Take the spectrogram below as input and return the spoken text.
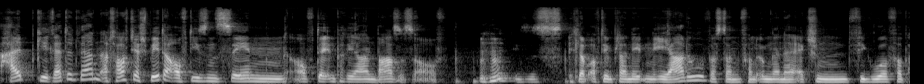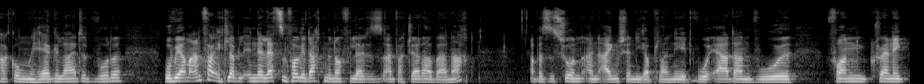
halb gerettet werden. Er taucht ja später auf diesen Szenen auf der imperialen Basis auf. Mhm. Dieses, ich glaube, auf dem Planeten Eadu, was dann von irgendeiner Actionfigur-Verpackung hergeleitet wurde. Wo wir am Anfang, ich glaube, in der letzten Folge dachten wir noch, vielleicht ist es einfach Jeddah bei Nacht. Aber es ist schon ein eigenständiger Planet, wo er dann wohl von Krennic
